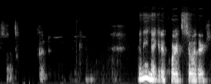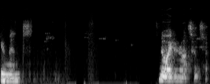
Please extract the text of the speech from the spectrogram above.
So that's good. Any negative cords to other humans? No, I do not sense that.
